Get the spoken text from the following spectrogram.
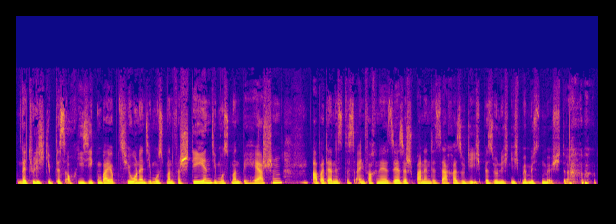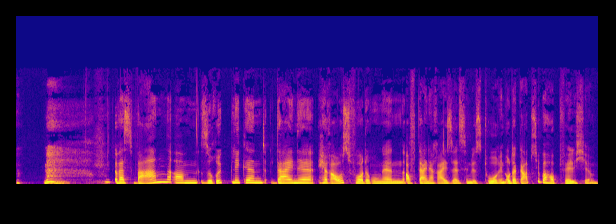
natürlich gibt es auch Risiken bei Optionen, die muss man verstehen, die muss man beherrschen. Aber dann ist das einfach eine sehr, sehr spannende Sache, also die ich persönlich nicht mehr missen möchte. Mhm. Was waren ähm, so rückblickend deine Herausforderungen auf deiner Reise als Investorin oder gab es überhaupt welche?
